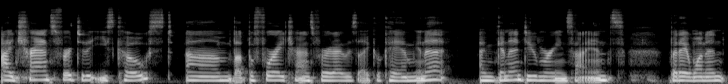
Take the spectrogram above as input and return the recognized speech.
I transferred to the East Coast, um, but before I transferred, I was like, okay, I'm gonna I'm gonna do marine science, but I want to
